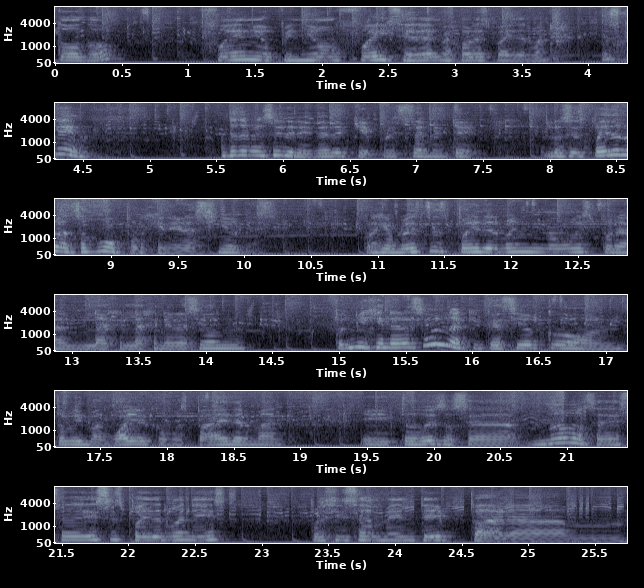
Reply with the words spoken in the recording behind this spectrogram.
todo, fue en mi opinión, fue y será el mejor Spider-Man. Es que yo también soy de la idea de que precisamente los Spider-Man son como por generaciones. Por ejemplo, este Spider-Man no es para la, generación, pues mi generación, la que creció con Tobey Maguire como Spider-Man y todo eso. O sea, no, o sea, ese, ese Spider-Man es precisamente para... Mm,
